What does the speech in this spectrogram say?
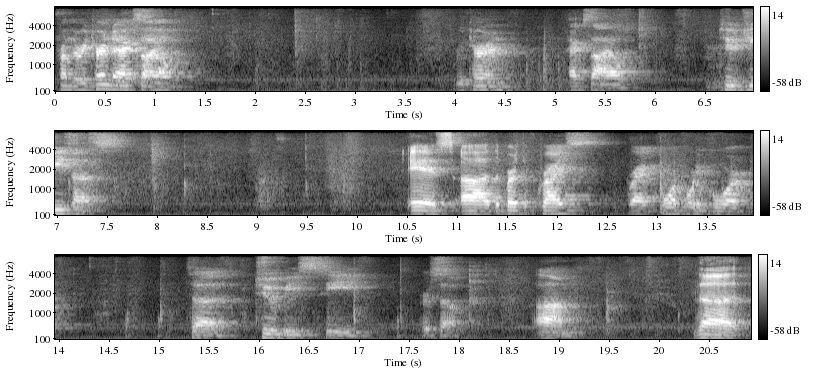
from the return to exile, return exile to Jesus is uh, the birth of Christ, right? 444 to 2 BC or so. Um, the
